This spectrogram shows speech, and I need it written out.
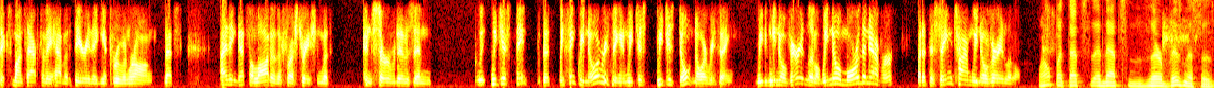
six months after they have a theory, they get proven wrong. That's, I think, that's a lot of the frustration with conservatives, and we, we just think that we think we know everything, and we just we just don't know everything. We we know very little. We know more than ever, but at the same time, we know very little. Well, but that's and that's their businesses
